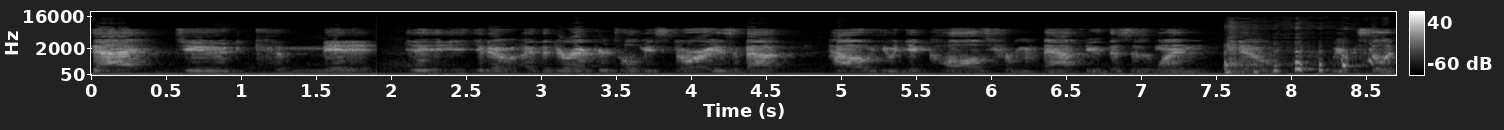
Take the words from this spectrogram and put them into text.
That dude committed. You, you know, uh, the director told me stories about how he would get calls from Matthew. This is when, you know, we were still in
